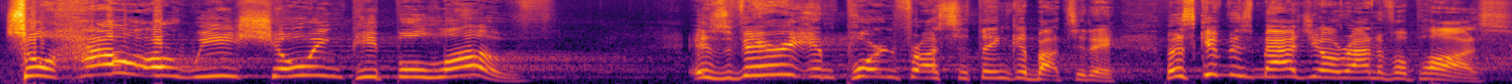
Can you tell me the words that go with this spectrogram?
So, how are we showing people love? It's very important for us to think about today. Let's give Ms. Maggio a round of applause.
